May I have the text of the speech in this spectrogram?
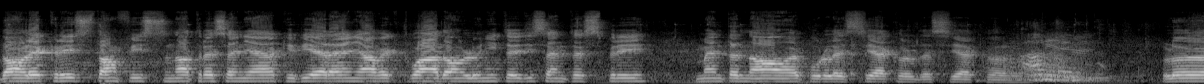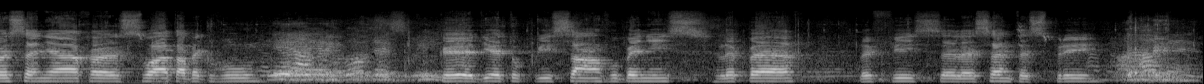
dans le Christ, ton Fils, notre Seigneur, qui vit et règne avec toi dans l'unité du Saint-Esprit, maintenant et pour les siècles des siècles. Amen. Le Seigneur soit avec vous. Et avec votre esprit, Que Dieu Tout-Puissant vous bénisse, le Père, le Fils et le Saint-Esprit. Amen.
